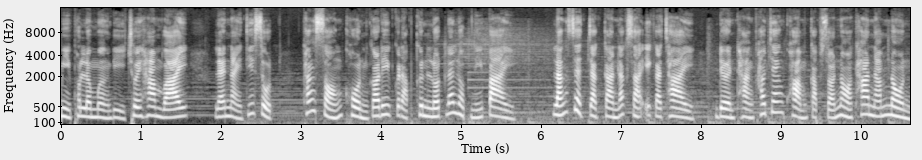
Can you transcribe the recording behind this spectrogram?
มีพลเมืองดีช่วยห้ามไว้ และในที่สุด ทั้งสองคนก็รีบกลับขึ้นรถและหลบหนีไป หลังเสร็จจากการรักษาเอกชัย เดินทางเข้าแจ้งความกับสอนอท่าน้ำนนท์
